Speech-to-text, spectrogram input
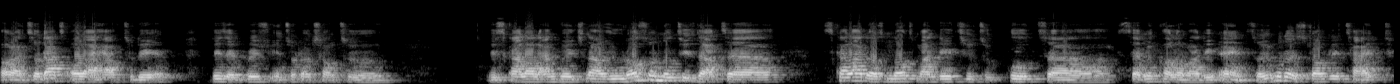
All right, so that's all I have today. This is a brief introduction to the Scala language. Now, you would also notice that uh, Scala does not mandate you to put uh, semicolon at the end. So even though it's strongly typed,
